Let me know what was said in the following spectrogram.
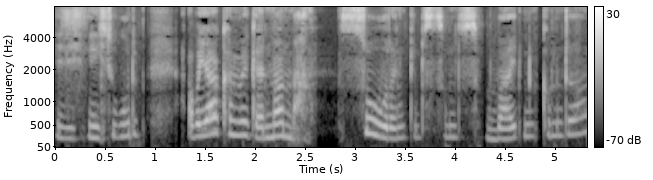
lese ich nicht so gut. Aber ja, können wir gerne mal machen. So, dann gibt es zum zweiten Kommentar.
